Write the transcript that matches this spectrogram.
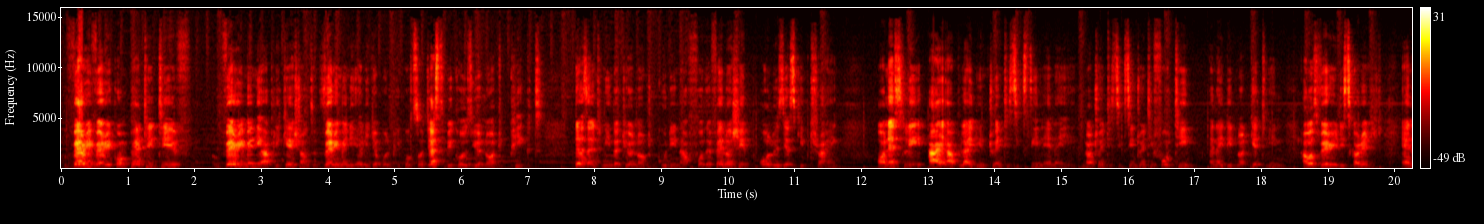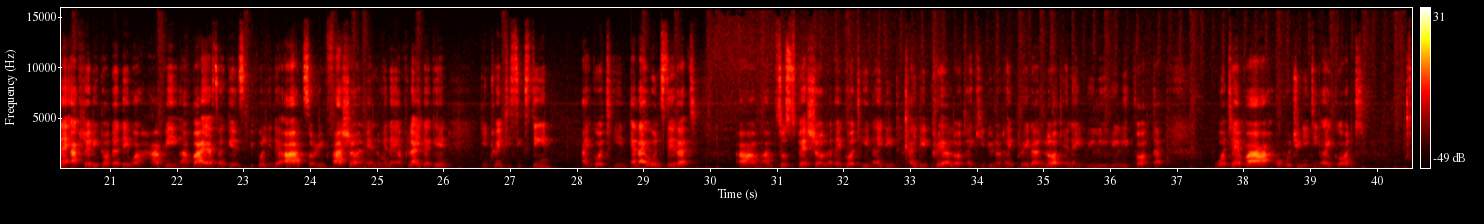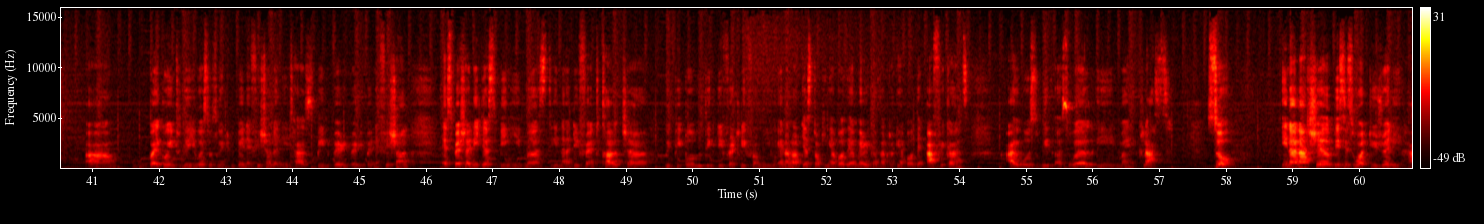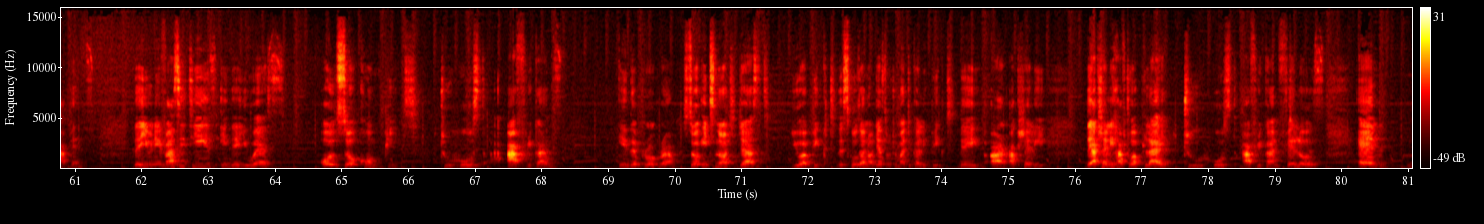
Very very competitive very many applications very many eligible people. So just because you're not picked doesn't mean that you're not good enough for the fellowship. Always just keep trying. Honestly i applied in 2016 and i not 2016 2014 and i did not get in. I was very discouraged and I actually thought that they were having a bias against people in the arts or in fashion. And when I applied again in 2016 I got in. And I wouldn't say that um, I'm so special that I got in. I did I did pray a lot. I kid you not I prayed a lot and I really really thought that whatever opportunity I got um, by going to the US was going to be beneficial and it has been very very beneficial especially just being immersed in a different culture with people who think differently from you. And I'm not just talking about the Americans I'm talking about the Africans I was with as well in my class. So in a nutshell this is what usually happens. The universities in the US also compete to host Africans in the program. So it's not just you are picked. The schools are not just automatically picked. They are actually they actually have to apply to host African fellows and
